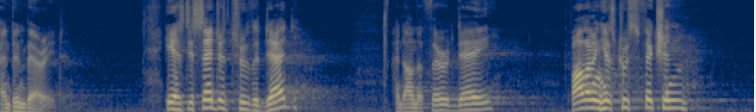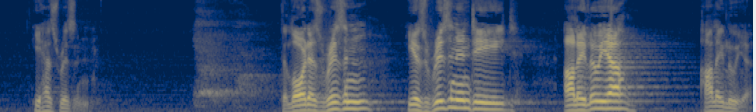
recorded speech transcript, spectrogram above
and been buried. He has descended through the dead and on the third day, following his crucifixion, he has risen. The Lord has risen. He has risen indeed. Alleluia. Alleluia.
